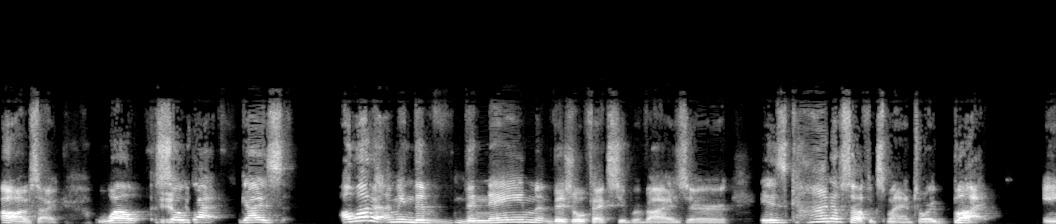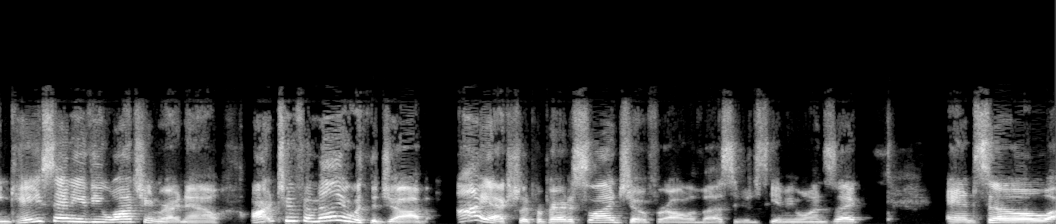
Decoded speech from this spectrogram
oh, I'm sorry. Well, so yeah. guys, a lot of i mean the the name visual effects supervisor is kind of self-explanatory but in case any of you watching right now aren't too familiar with the job i actually prepared a slideshow for all of us if you just give me one sec. And so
